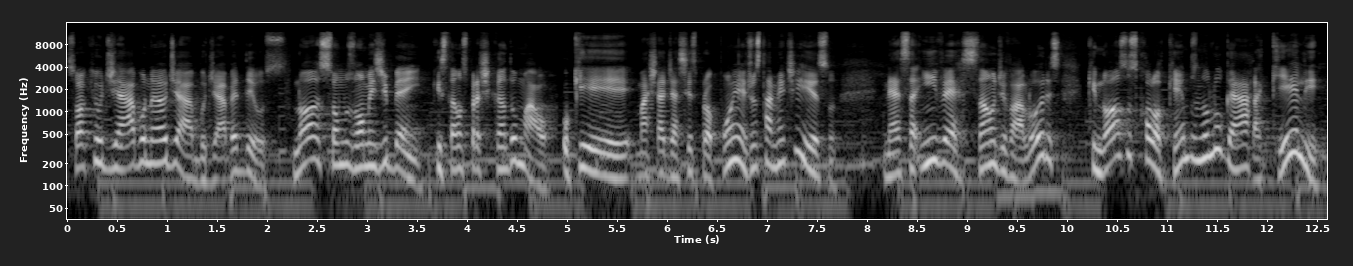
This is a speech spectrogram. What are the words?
Só que o diabo não é o diabo, o diabo é Deus. Nós somos homens de bem que estamos praticando o mal. O que Machado de Assis propõe é justamente isso. Nessa inversão de valores, que nós nos coloquemos no lugar daquele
